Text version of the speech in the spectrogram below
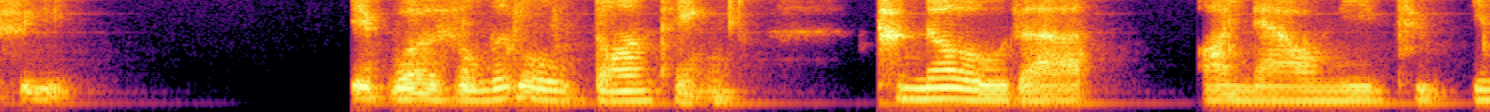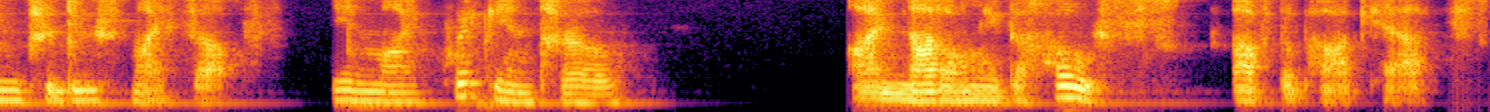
see, it was a little daunting to know that I now need to introduce myself. In my quick intro, I'm not only the host of the podcast,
